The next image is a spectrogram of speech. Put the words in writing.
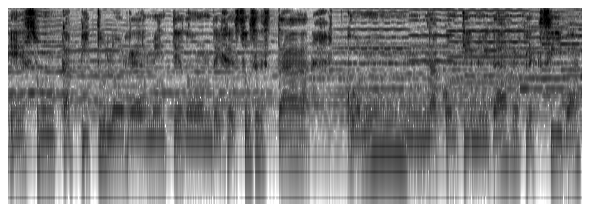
Es un capítulo realmente donde Jesús está con una continuidad reflexiva,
